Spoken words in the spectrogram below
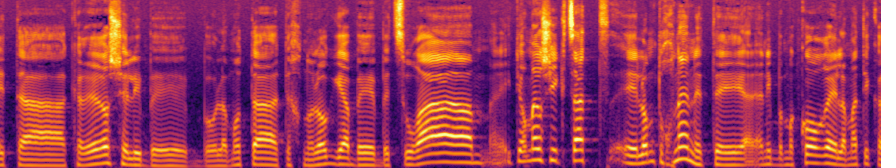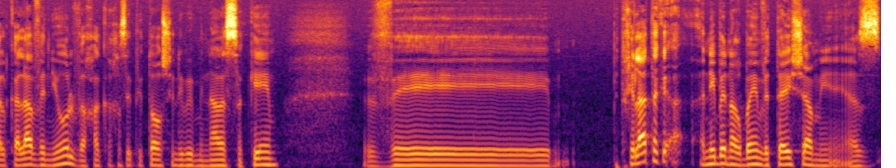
את הקריירה שלי ב, בעולמות הטכנולוגיה בצורה, הייתי אומר שהיא קצת uh, לא מתוכננת. Uh, אני במקור uh, למדתי כלכלה וניהול, ואחר כך עשיתי תואר שני במנהל עסקים. ו... בתחילת, אני בן 49, אז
